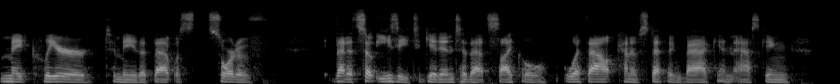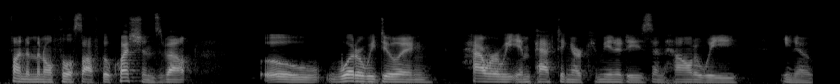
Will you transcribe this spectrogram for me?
made clear to me that that was sort of that it's so easy to get into that cycle without kind of stepping back and asking fundamental philosophical questions about oh what are we doing how are we impacting our communities and how do we you know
